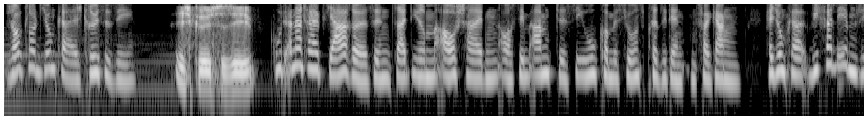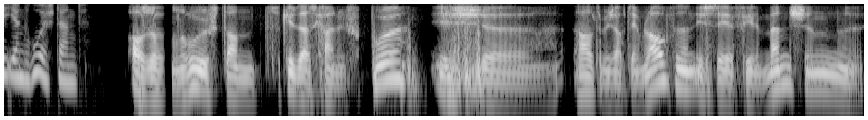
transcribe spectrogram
Jean-Claude Juncker, ich grüße Sie. Ich grüße Sie. Gut anderthalb Jahre sind seit Ihrem Ausscheiden aus dem Amt des EU-Kommissionspräsidenten vergangen. Herr Juncker, wie verleben Sie Ihren Ruhestand? Also im Ruhestand gibt es keine Spur. Ich äh, halte mich auf dem Laufenden. Ich sehe viele Menschen,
